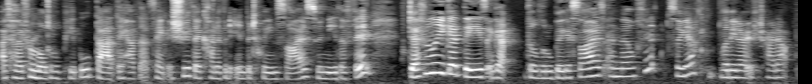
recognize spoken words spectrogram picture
I've heard from multiple people that they have that same issue. They're kind of an in-between size, so neither fit. Definitely get these and get the little bigger size and they'll fit. So yeah, let me know if you try it out.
